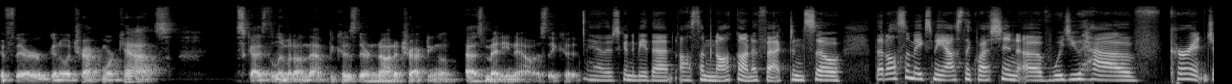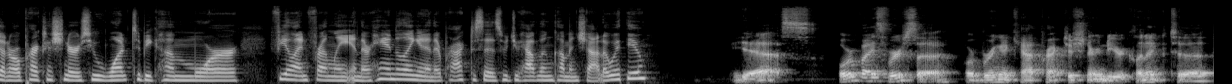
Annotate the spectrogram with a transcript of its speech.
if they're going to attract more cats sky's the limit on that because they're not attracting as many now as they could. Yeah, there's going to be that awesome knock on effect. And so that also makes me ask the question of would you have current general practitioners who want to become more feline friendly in their handling and in their practices? Would you have them come and shadow with you? Yes. Or vice versa, or bring a cat practitioner into your clinic to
